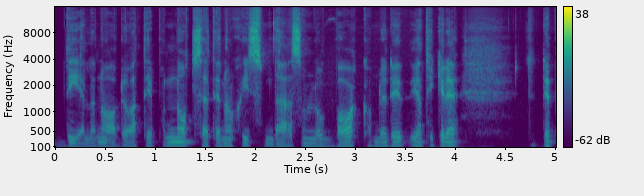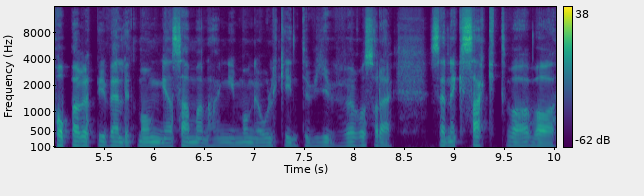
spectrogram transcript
delen av det och att det på något sätt är någon schism där som låg bakom det. det jag tycker det, det poppar upp i väldigt många sammanhang, i många olika intervjuer och sådär. Sen exakt vad, vad,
